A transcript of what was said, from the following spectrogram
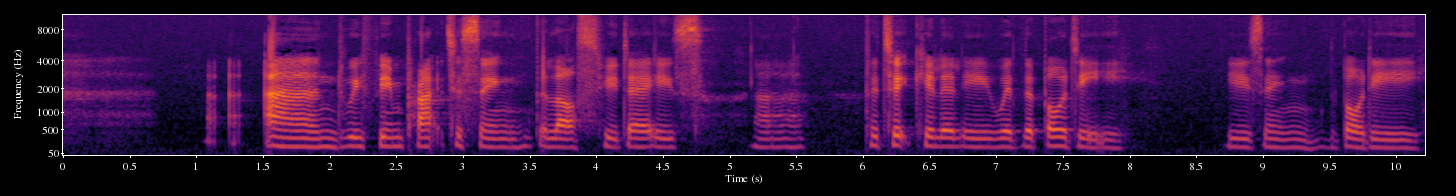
and we've been practicing the last few days. Uh, particularly with the body, using the body,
